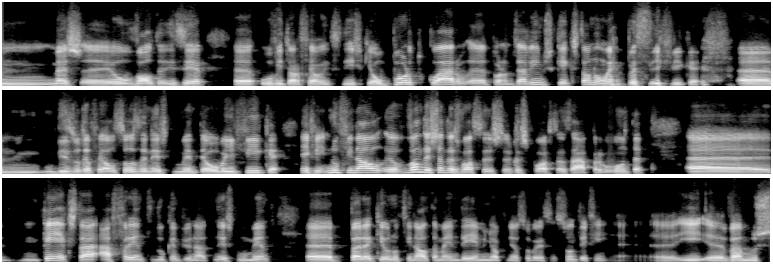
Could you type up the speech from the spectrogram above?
um, mas uh, eu volto a dizer, uh, o Vitor Félix diz que é o Porto, claro, uh, pronto, já vimos que a questão não é pacífica. Um, diz o Rafael Souza, neste momento é o Benfica. Enfim, no final, vão deixando as vossas respostas à pergunta. quem é que está à frente do campeonato neste momento, para que eu no final também dê a minha opinião sobre esse assunto, enfim, e vamos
